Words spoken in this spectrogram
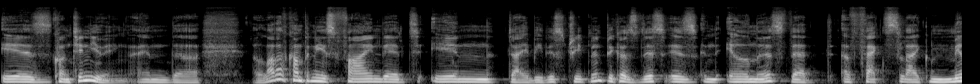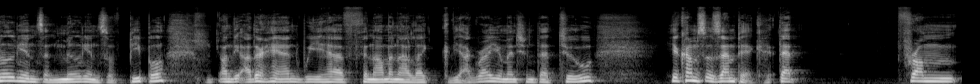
is continuing. And uh, a lot of companies find it in diabetes treatment because this is an illness that affects like millions and millions of people. On the other hand, we have phenomena like Viagra, you mentioned that too. Here comes Ozempic that from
